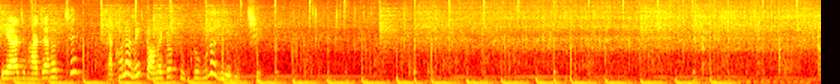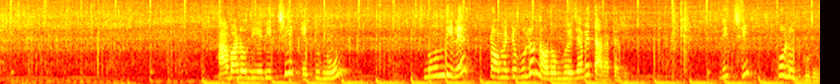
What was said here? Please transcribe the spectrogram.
পেঁয়াজ ভাজা হচ্ছে, এখন আমি টমেটোর টুকরোগুলো দিয়ে দিচ্ছি। আবারও দিয়ে দিচ্ছি একটু নুন। নুন দিলে টমেটোগুলো নরম হয়ে যাবে তাড়াতাড়ি। দিচ্ছি হলুদ গুঁড়ো।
